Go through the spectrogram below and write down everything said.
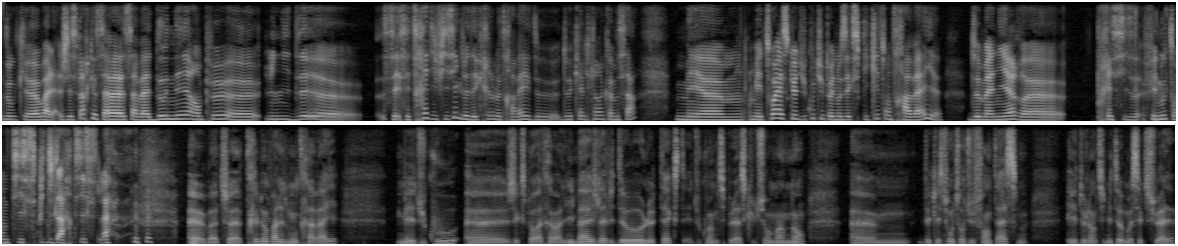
Donc euh, voilà, j'espère que ça, ça, va donner un peu euh, une idée. C'est très difficile de décrire le travail de, de quelqu'un comme ça. Mais, mais toi, est-ce que du coup, tu peux nous expliquer ton travail de manière précise? Fais-nous ton petit speech d'artiste là. bah, tu as très bien parlé de mon travail. Mais du coup, j'explore à travers l'image, la vidéo, le texte et du coup un petit peu la sculpture maintenant des questions autour du fantasme et de l'intimité homosexuelle.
